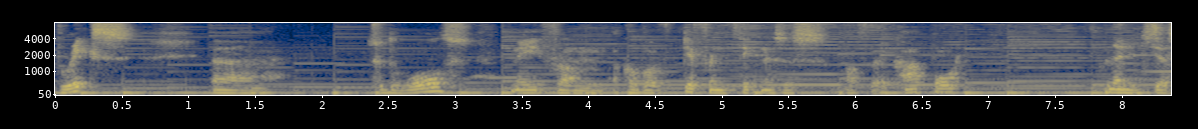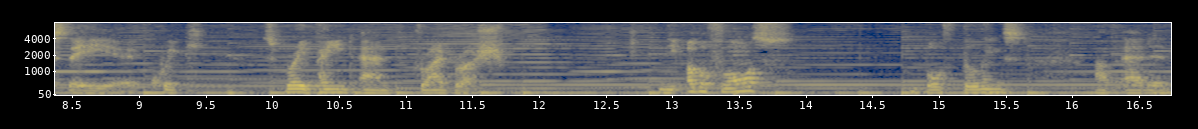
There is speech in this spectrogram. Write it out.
bricks uh, to the walls, made from a couple of different thicknesses of uh, cardboard. And then it's just a, a uh, quick spray paint and dry brush. In the upper floors, both buildings, I've added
